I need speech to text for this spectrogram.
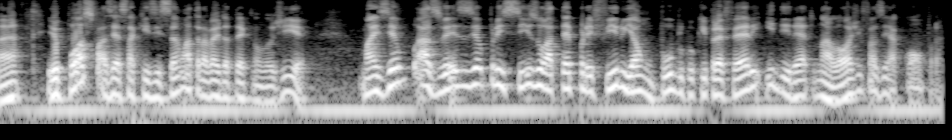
Né? Eu posso fazer essa aquisição através da tecnologia? Mas eu, às vezes, eu preciso, ou até prefiro ir a um público que prefere ir direto na loja e fazer a compra.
